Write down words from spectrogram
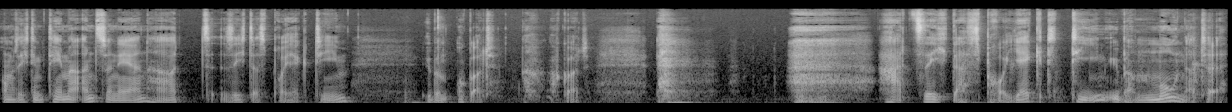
Um sich dem Thema anzunähern, hat sich das Projektteam über, oh Gott, oh Gott, hat sich das Projektteam über Monate,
